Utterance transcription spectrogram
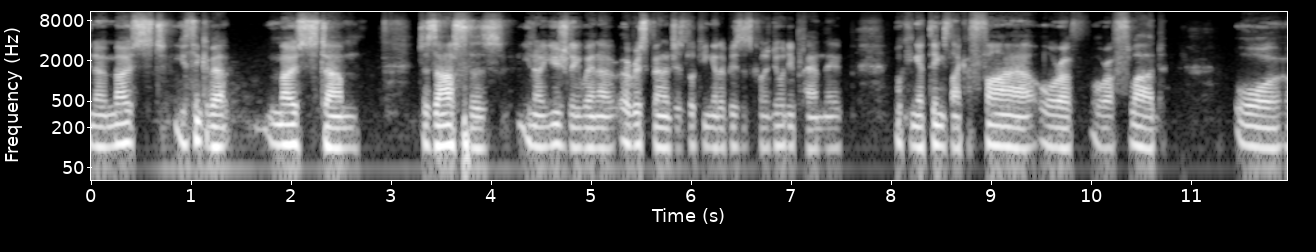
You know, most you think about most um, disasters, you know, usually when a, a, risk manager is looking at a business continuity plan, they're looking at things like a fire or a or a flood, or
